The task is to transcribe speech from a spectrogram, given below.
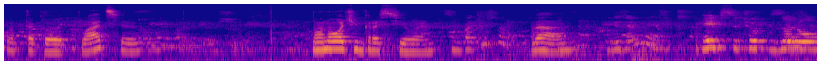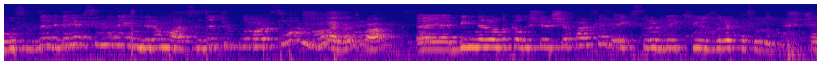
Вот такое вот платье. Но оно очень красивое. Симпатично? Да. Güzel mi? Hepsi çok güzel oldu size. Bir de hepsinde de indirim var. Sizde Türk numarası var mı? Evet var. Ee, 1000 liralık alışveriş yaparsanız ekstra bir de 200 lira kasada düşecek.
